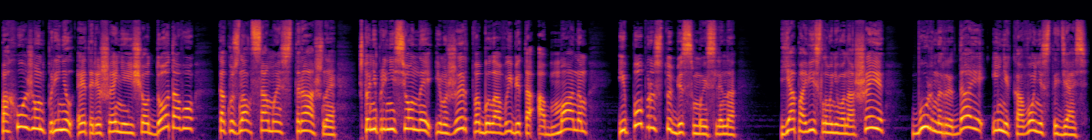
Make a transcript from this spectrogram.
Похоже, он принял это решение еще до того, как узнал самое страшное, что непринесенная им жертва была выбита обманом и попросту бессмысленно. Я повисла у него на шее, бурно рыдая и никого не стыдясь.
